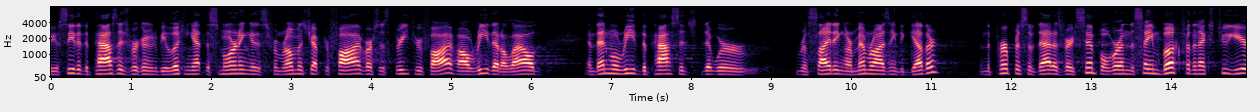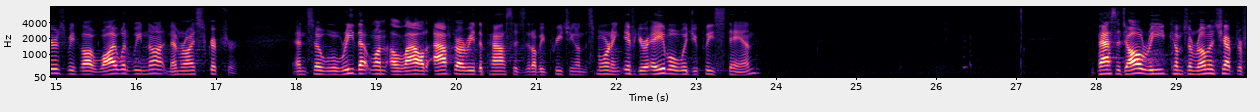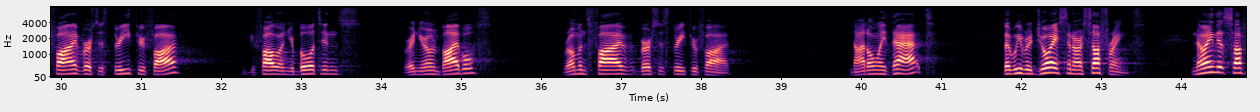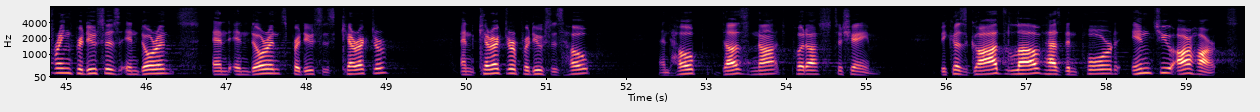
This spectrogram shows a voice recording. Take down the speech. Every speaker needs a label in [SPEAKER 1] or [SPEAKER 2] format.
[SPEAKER 1] Well, you'll see that the passage we're going to be looking at this morning is from Romans chapter 5, verses 3 through 5. I'll read that aloud, and then we'll read the passage that we're reciting or memorizing together. And the purpose of that is very simple. We're in the same book for the next two years. We thought, why would we not memorize Scripture? And so we'll read that one aloud after I read the passage that I'll be preaching on this morning. If you're able, would you please stand? The passage I'll read comes from Romans chapter 5, verses 3 through 5. You can follow in your bulletins or in your own Bibles. Romans 5, verses 3 through 5. Not only that, but we rejoice in our sufferings, knowing that suffering produces endurance, and endurance produces character, and character produces hope, and hope does not put us to shame because God's love has been poured into our hearts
